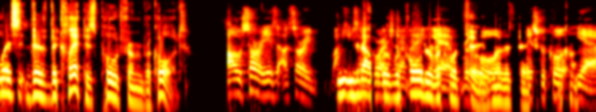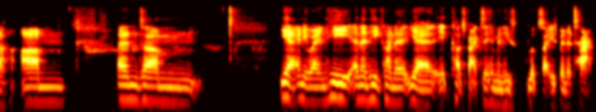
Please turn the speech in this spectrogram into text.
Was the the clip is pulled from record? Oh, sorry. Is uh, sorry. Is that record or yeah, record, record two? It's record. Okay. Yeah. Um, and um, yeah. Anyway, and he and then he kind of yeah, it cuts back to him, and he looks like he's been attacked,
